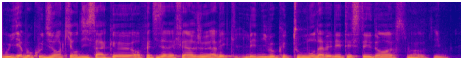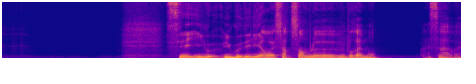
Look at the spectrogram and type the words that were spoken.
Oui, il y a beaucoup de gens qui ont dit ça, que en fait, ils avaient fait un jeu avec les niveaux que tout le monde avait détestés dans Earthworld. C'est Hugo, Hugo Délire, ouais, ça ressemble vraiment à ça, ouais.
